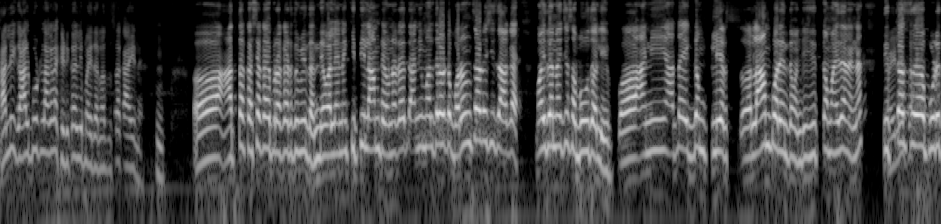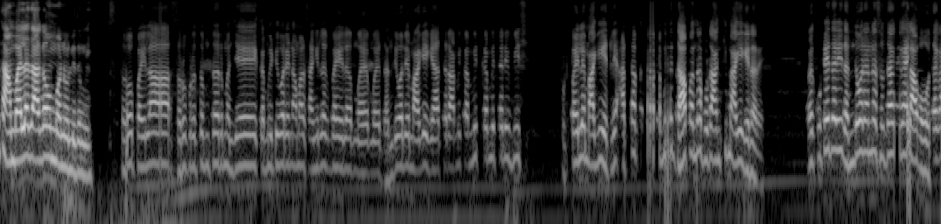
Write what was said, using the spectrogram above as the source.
खाली गालबोट लागला खिडकाली मैदानात दुसरा काही नाही. आता कशा काय प्रकारे तुम्ही धंदेवाल्यांना किती लांब ठेवणार आहेत? आणि मला तर वाटतं भरमसाठ अशी जागा आहे. मैदानाची सभोवताली आणि आता एकदम क्लिअर लांब पर्यंत म्हणजे जितकं मैदान आहे ना तितकंच पुढे थांबायला जागा बनवली तुम्ही. सर्व पहिला सर्वप्रथम तर म्हणजे कमिटीवाल्याने आम्हाला सांगितलं पहिलं धंदेवाले मागे घ्या. तर आम्ही कमीत कमी तरी वीस फूट पहिले मागे घेतले. आता दहा पंधरा फूट आणखी मागे घेणार आहे. कुठेतरी धंदेवाल्यांना सुद्धा काय लाभ होता का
